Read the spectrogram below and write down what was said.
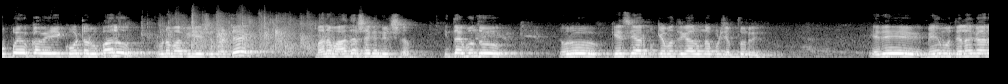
ముప్పై ఒక్క వెయ్యి కోట్ల రూపాయలు రుణమాఫీ చేసిందంటే మనం ఆదర్శంగా నిలిచినాం. ఇంతకుముందు ఎవరు కేసీఆర్ ముఖ్యమంత్రి గారు ఉన్నప్పుడు చెప్తుండ్రి ఇది మేము తెలంగాణ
